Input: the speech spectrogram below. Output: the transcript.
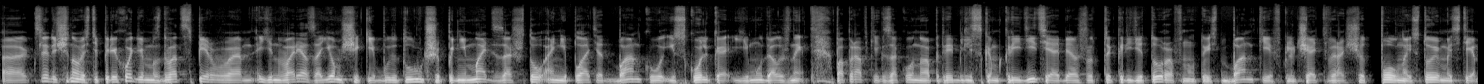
Э, к следующей новости переходим. С 21 января заемщики будут лучше понимать, за что они платят банку и сколько ему должны. Поправки к закону о потребительском кредите обяжут кредиторов, ну то есть банки, включать в расчет полной стоимости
